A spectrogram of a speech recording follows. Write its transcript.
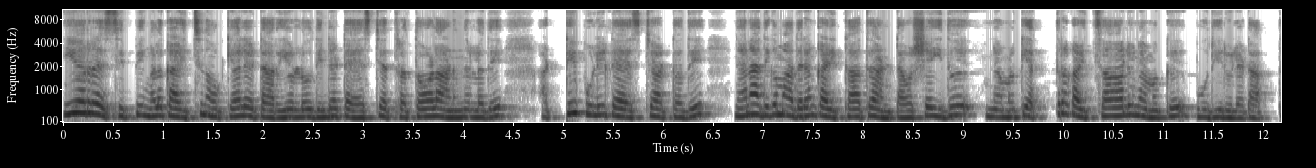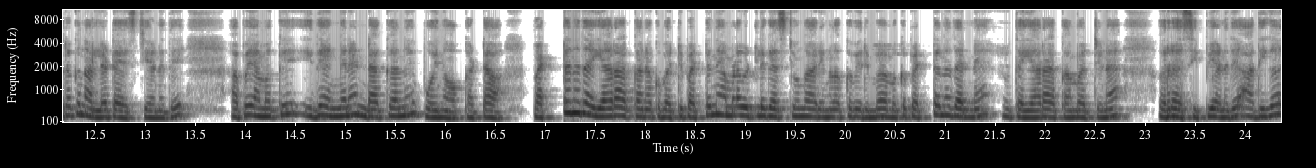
ഈ ഒരു റെസിപ്പി നിങ്ങൾ കഴിച്ച് നോക്കിയാലേട്ടോ അറിയുള്ളൂ. ഇതിന്റെ ടേസ്റ്റ് എത്രത്തോളാണെന്നുള്ളത്. അടിപൊളി ടേസ്റ്റ് ആട്ടത് ഞാൻ അധികം മധുരം കഴിക്കാത്തതാണ് കേട്ടോ. പക്ഷേ ഇത് നമുക്ക് എത്ര കഴിച്ചാലും നമുക്ക് പൂതിയിരില്ല കേട്ടോ. അത്രയ്ക്ക് നല്ല ടേസ്റ്റിയാണിത് അപ്പോൾ നമുക്ക് ഇത് എങ്ങനെ ഉണ്ടാക്കാമെന്ന് പോയി നോക്കട്ടോ. പെട്ടെന്ന് തയ്യാറാക്കാനൊക്കെ പറ്റും. പെട്ടെന്ന് നമ്മളെ വീട്ടിൽ ഗസ്റ്റും കാര്യങ്ങളൊക്കെ വരുമ്പോൾ നമുക്ക് പെട്ടെന്ന് തന്നെ തയ്യാറാക്കാൻ പറ്റുന്ന ഒരു റെസിപ്പിയാണിത് അധികം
